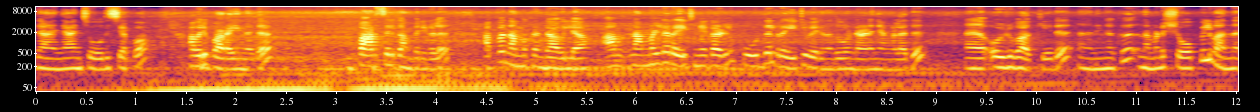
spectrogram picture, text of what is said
ഞാൻ- ചോദിച്ചപ്പോൾ അവർ പറയുന്നത് പാർസൽ കമ്പനികൾ അപ്പം നമുക്ക് എന്താവില്ല ആ നമ്മളുടെ റേറ്റിനേക്കാളും കൂടുതൽ റേറ്റ് വരുന്നത് കൊണ്ടാണ് ഞങ്ങളത് ഒഴിവാക്കിയത്. നിങ്ങൾക്ക് നമ്മുടെ ഷോപ്പിൽ വന്ന്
